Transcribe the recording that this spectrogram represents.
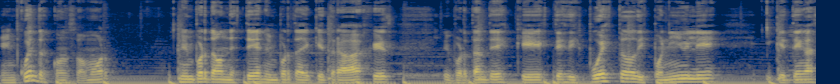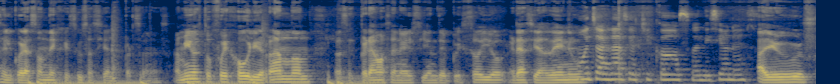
encuentros con su amor no importa dónde estés, no importa de qué trabajes, lo importante es que estés dispuesto, disponible y que tengas el corazón de Jesús hacia las personas. Amigos, esto fue Holy Random. Los esperamos en el siguiente episodio. Gracias, Denu. Muchas gracias, chicos. Bendiciones. Adiós.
